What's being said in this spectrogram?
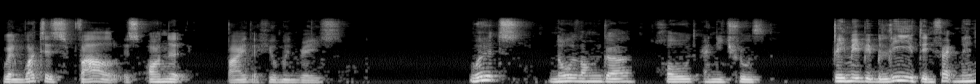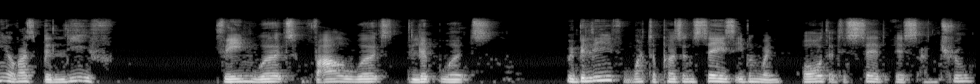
When what is foul is honored by the human race. Words no longer hold any truth. They may be believed, in fact, many of us believe vain words, foul words, glib words. We believe what a person says even when all that is said is untrue.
